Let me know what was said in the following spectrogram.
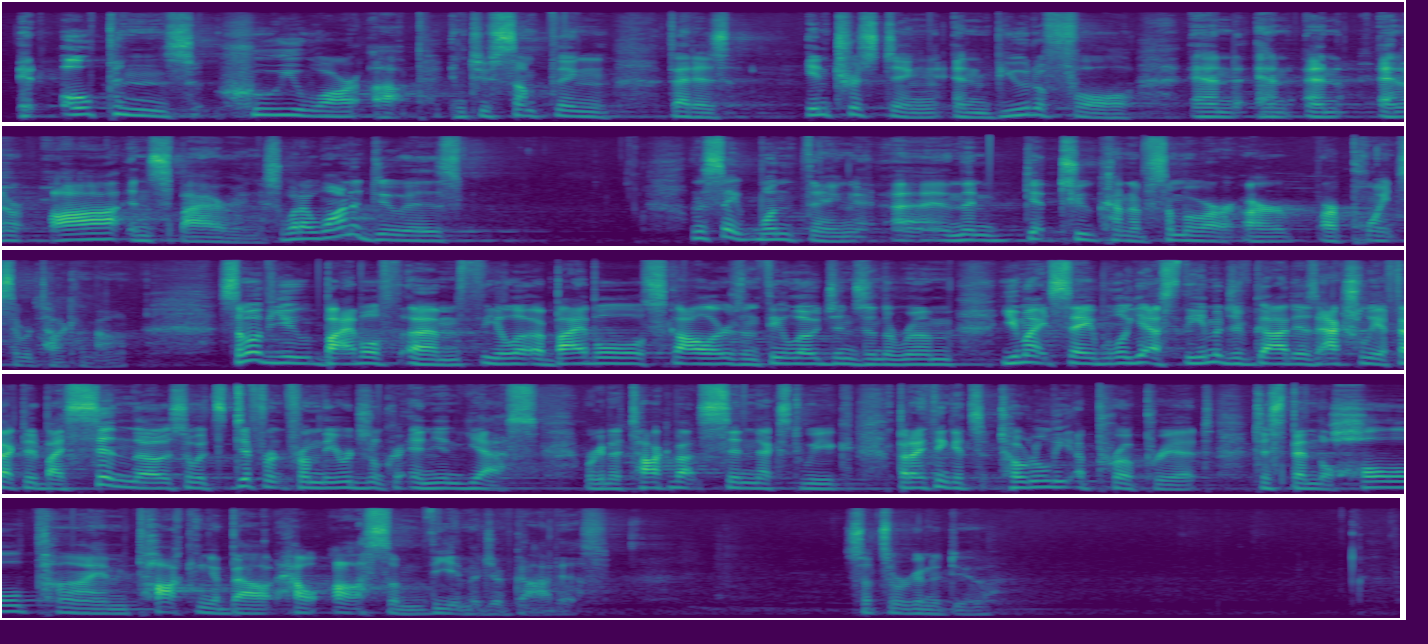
It opens who you are up into something that is interesting and beautiful and, and, and, and awe inspiring. So, what I want to do is, I'm going to say one thing uh, and then get to kind of some of our, our, our points that we're talking about. Some of you Bible, um, theolo- uh, Bible scholars and theologians in the room, you might say, well, yes, the image of God is actually affected by sin, though, so it's different from the original. And yes, we're going to talk about sin next week, but I think it's totally appropriate to spend the whole time talking about how awesome the image of God is. So that's what we're going to do.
